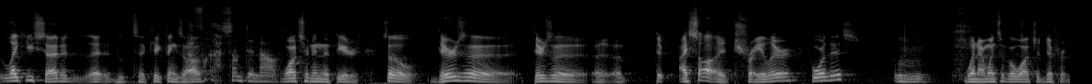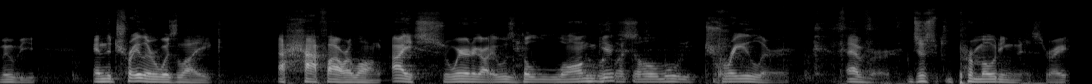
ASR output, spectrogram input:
Like you said, uh, to kick things I off, forgot something else. watch it in the theaters. So there's a there's a, a, a there- I saw a trailer for this Mm-hmm. When I went to go watch a different movie, and the trailer was like a half hour long. I swear to God, it was the longest like the whole movie. trailer ever, just promoting this, right,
